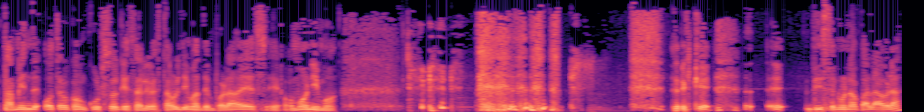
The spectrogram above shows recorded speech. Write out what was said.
también de otro concurso que salió esta última temporada es eh, homónimo. es que eh, dicen una palabra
